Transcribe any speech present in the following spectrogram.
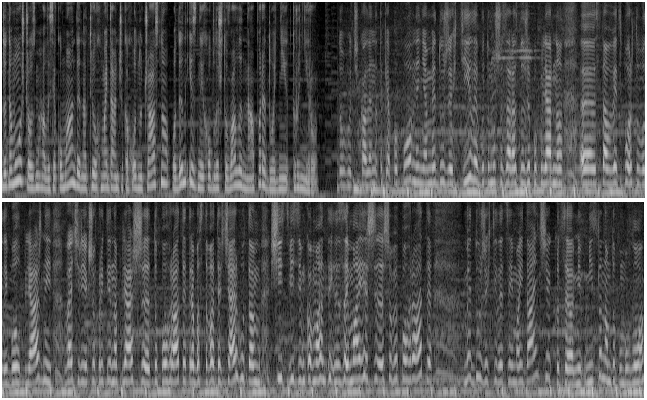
Додамо, що змагалися команди на трьох майданчиках одночасно. Один із них облаштували напередодні турніру. Довго чекали на таке поповнення. Ми дуже хотіли, бо тому що зараз дуже популярно е, став вид спорту волейбол пляжний. Ввечері, якщо прийти на пляж, е, то пограти треба ставати в чергу. Там 6-8 команд займаєш, е, щоб пограти. Ми дуже хотіли цей майданчик. Це місто нам допомогло.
